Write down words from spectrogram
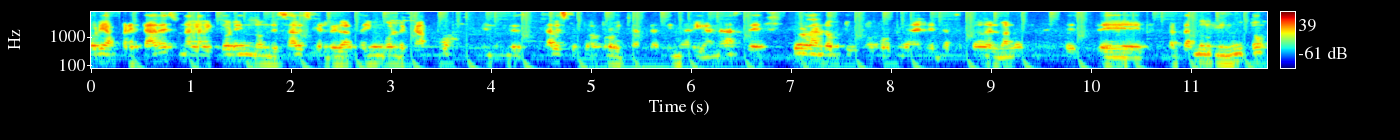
victoria apretada, es una victoria en donde sabes que el rival hay un gol de campo, en donde sabes que tú aprovechaste al final y ganaste. Jordan Love tuvo la oportunidad de interceptar el balón este, faltando un minuto,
